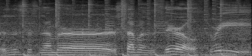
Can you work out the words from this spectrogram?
is this this number 703?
